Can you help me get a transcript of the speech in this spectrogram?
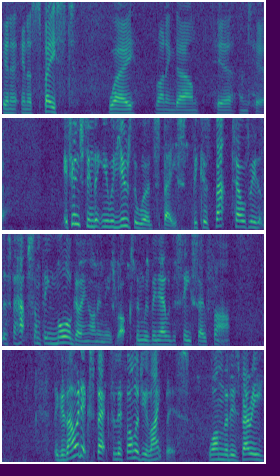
in a, in a spaced way running down here and here. It's interesting that you would use the word spaced because that tells me that there's perhaps something more going on in these rocks than we've been able to see so far. Because I would expect a lithology like this, one that is very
